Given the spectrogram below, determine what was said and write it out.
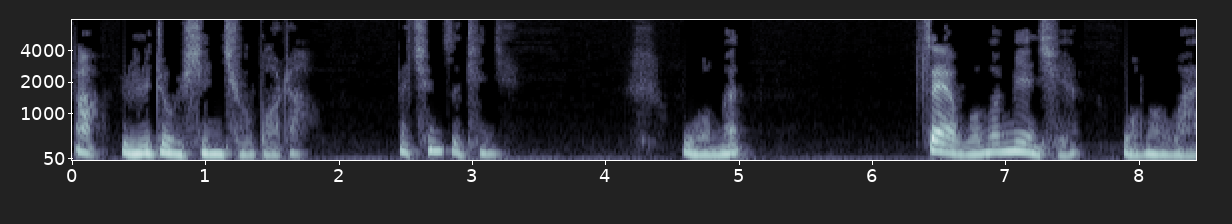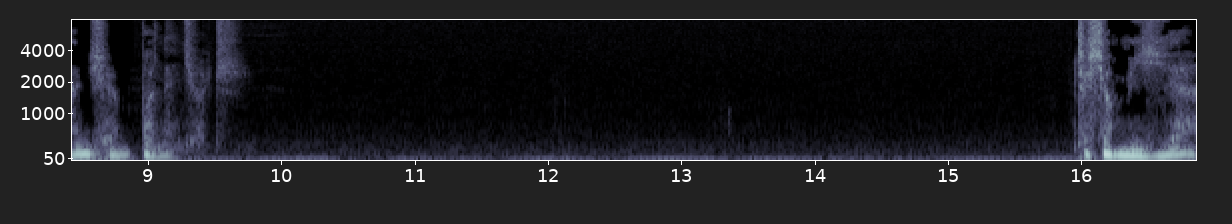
啊，宇宙星球爆炸，那亲自听见。我们在我们面前，我们完全不能觉知。这叫迷呀、啊！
